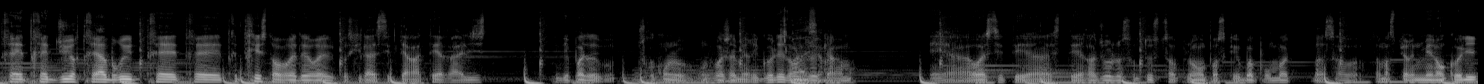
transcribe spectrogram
très, très dur, très abrupt, très, très, très triste en vrai de vrai, parce qu'il est assez terre à terre, réaliste. Il pas, de- je crois qu'on le, on le voit jamais rigoler dans Ouais, le jeu vrai. carrément. Et euh, ouais, c'était euh, c'était Radio Los Santos tout simplement parce que bah, pour moi, bah, ça, ça m'inspire une mélancolie.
